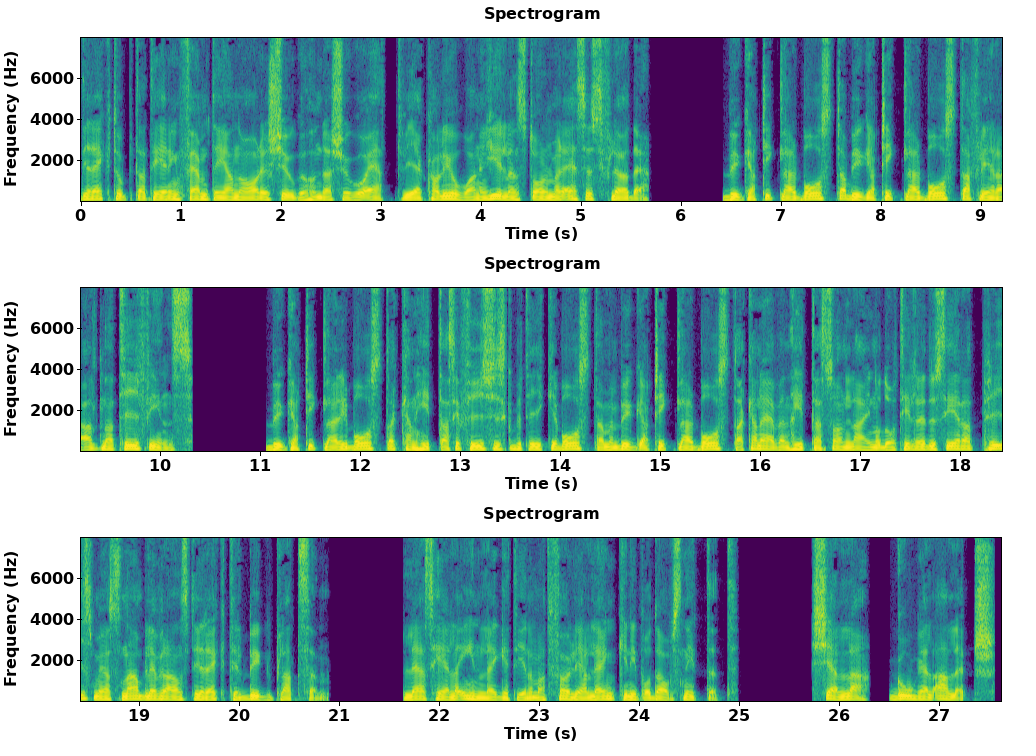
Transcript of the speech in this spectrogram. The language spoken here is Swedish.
Direkt uppdatering 5 januari 2021 via Carl-Johan Gyllenstormer SS Flöde. Byggartiklar Båstad Byggartiklar Båstad Flera alternativ finns. Byggartiklar i Båstad kan hittas i fysisk butik i Båstad men byggartiklar Båstad kan även hittas online och då till reducerat pris med snabb leverans direkt till byggplatsen. Läs hela inlägget genom att följa länken i poddavsnittet. Källa Google Alerts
